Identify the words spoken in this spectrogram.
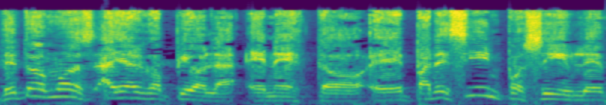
de todos modos, hay algo piola en esto. Eh, parecía imposible.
